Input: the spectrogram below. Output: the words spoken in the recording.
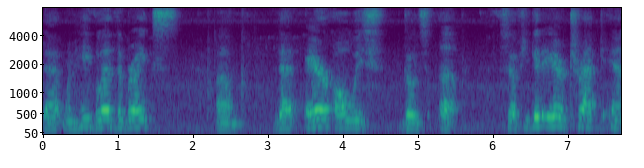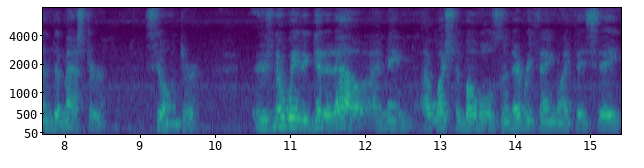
that when he bled the brakes, um, that air always goes up. So if you get air trapped in the master cylinder, there's no way to get it out. I mean, I washed the bubbles and everything like they say,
